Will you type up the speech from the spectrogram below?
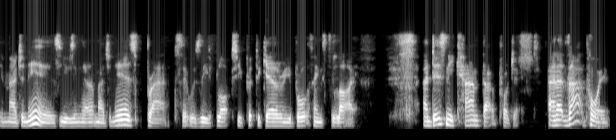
Imagineers using their Imagineers brand. So it was these blocks you put together and you brought things to life. And Disney canned that project. And at that point,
